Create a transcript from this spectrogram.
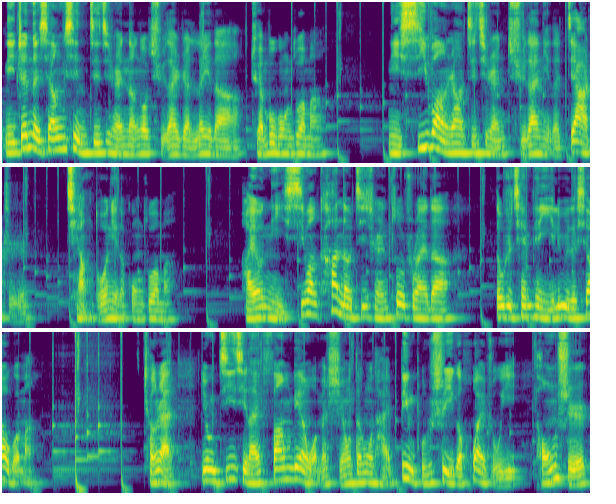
你真的相信机器人能够取代人类的全部工作吗？你希望让机器人取代你的价值，抢夺你的工作吗？还有，你希望看到机器人做出来的都是千篇一律的效果吗？诚然。用机器来方便我们使用灯控台，并不是一个坏主意。同时，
